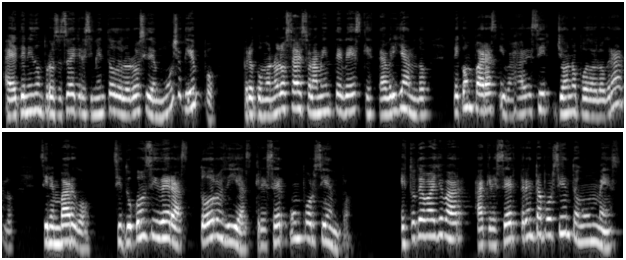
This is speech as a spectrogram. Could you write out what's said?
haya tenido un proceso de crecimiento doloroso y de mucho tiempo, pero como no lo sabes, solamente ves que está brillando, te comparas y vas a decir, yo no puedo lograrlo. Sin embargo, si tú consideras todos los días crecer un por ciento, esto te va a llevar a crecer 30% en un mes.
